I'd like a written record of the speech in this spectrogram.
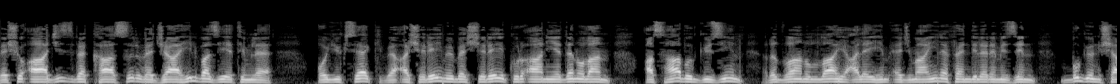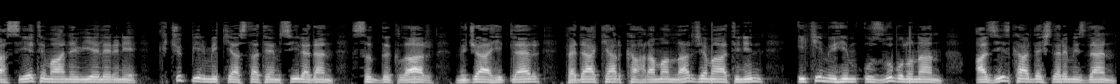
ve şu aciz ve kasır ve cahil vaziyetimle o yüksek ve aşire-i mübeşşere-i Kur'aniye'den olan ashab-ı güzin Rıdvanullahi aleyhim ecmaîn efendilerimizin bugün şahsiyet-i maneviyelerini küçük bir mikyasta temsil eden sıddıklar, mücahitler, fedakar kahramanlar cemaatinin iki mühim uzvu bulunan aziz kardeşlerimizden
